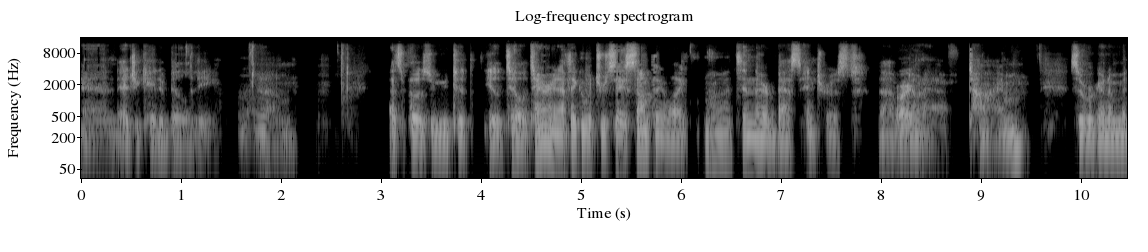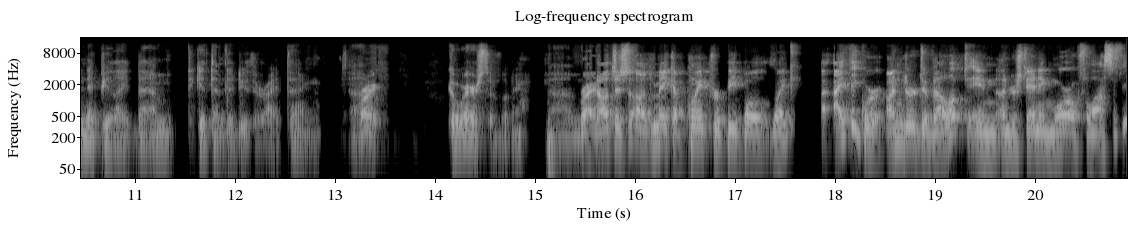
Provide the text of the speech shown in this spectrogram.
and educatability, mm-hmm. um, as opposed to utilitarian ethic, which would say something like, oh, it's in their best interest. Uh, right. We don't have time. So we're going to manipulate them to get them to do the right thing. Um, right coercively. Um, right. I'll just I'll make a point for people. Like I think we're underdeveloped in understanding moral philosophy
